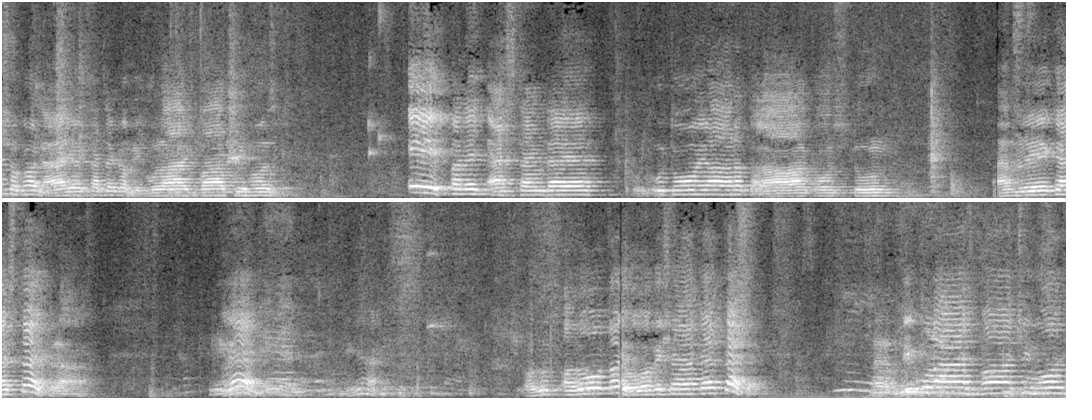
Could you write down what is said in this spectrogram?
sokan eljöttetek a Mikulás bácsihoz. Éppen egy esztendeje, hogy utoljára találkoztunk. Emlékeztek rá? Igen? Igen. Az, azóta jól viselkedtetek? Mert a Mikulás bácsihoz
